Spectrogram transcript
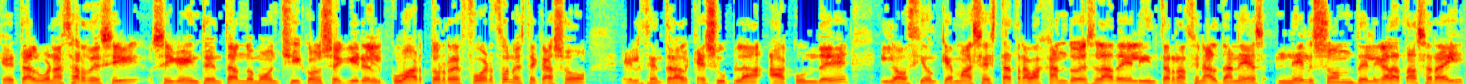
¿Qué tal? Buenas tardes. Sí, sigue intentando Monchi conseguir el cuarto refuerzo, en este caso el central que supla a Cundé, y la opción que más está trabajando es la del internacional danés Nelson del Galatasaray,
